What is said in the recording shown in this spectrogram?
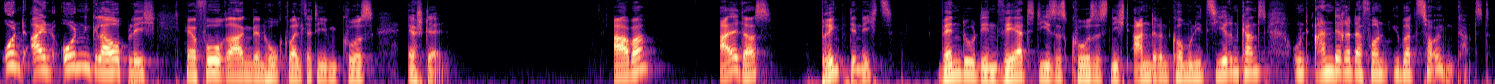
und einen unglaublich hervorragenden, hochqualitativen Kurs erstellen. Aber all das bringt dir nichts, wenn du den Wert dieses Kurses nicht anderen kommunizieren kannst und andere davon überzeugen kannst.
